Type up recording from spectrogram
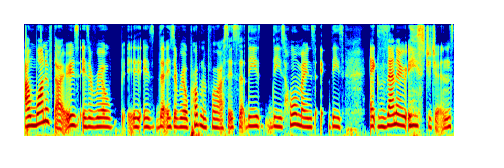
And one of those is a real is that is a real problem for us is that these these hormones these xenoestrogens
